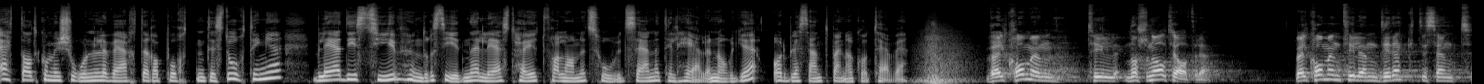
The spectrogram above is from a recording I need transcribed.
efter at kommissionen leverte rapporten til Stortinget, blev de 700 sidene læst højt fra landets hovedscene til hele Norge, og det blev sendt på NRK TV. Velkommen til Nationalteatret. Velkommen til en direkte sendt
